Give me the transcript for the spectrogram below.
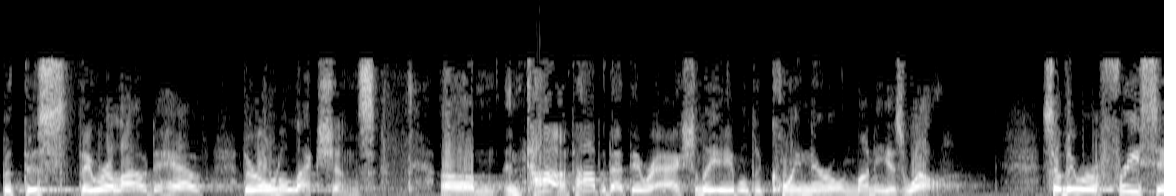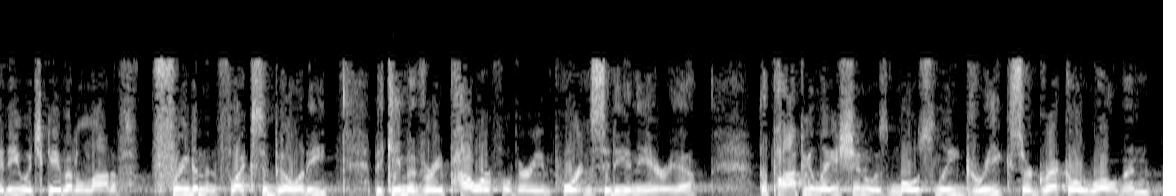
But this, they were allowed to have their own elections. Um, and to- on top of that, they were actually able to coin their own money as well. So they were a free city, which gave it a lot of freedom and flexibility. Became a very powerful, very important city in the area. The population was mostly Greeks or Greco-Roman,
